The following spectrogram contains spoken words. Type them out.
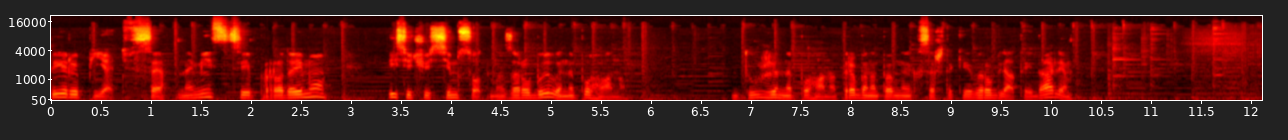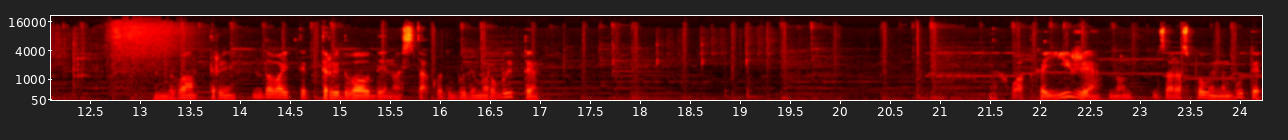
4-5. Все, на місці продаємо. 1700 ми заробили непогано. Дуже непогано. Треба, напевно, їх все ж таки виробляти і далі. 2, 3. Ну, давайте 3, 2, 1. Ось так от будемо робити. Нехватка їжі. Ну, зараз повинно бути.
